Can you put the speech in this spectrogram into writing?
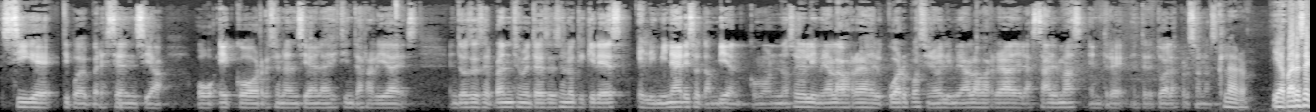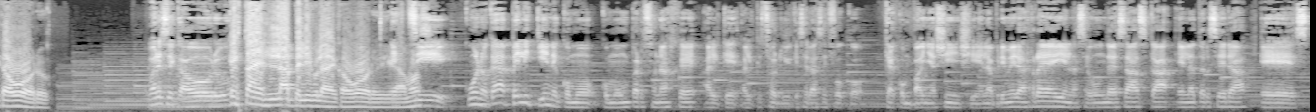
sigue tipo de presencia o eco o resonancia en las distintas realidades. Entonces el plan de instrumentalización lo que quiere es eliminar eso también, como no solo eliminar las barreras del cuerpo, sino eliminar las barreras de las almas entre, entre todas las personas. Claro. Y aparece Kaworu. Aparece Kaworu. Esta es la película de Kaworu, digamos. Sí, bueno, cada peli tiene como, como un personaje al que, al que, sobre el que se le hace foco, que acompaña a Shinji. En la primera es Rei, en la segunda es Asuka, en la tercera es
